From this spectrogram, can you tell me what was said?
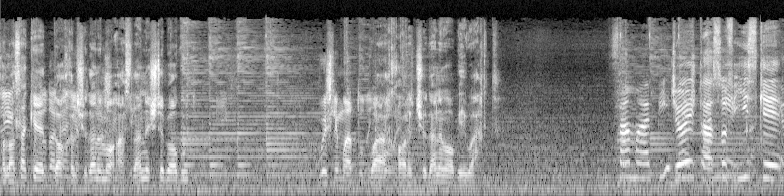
خلاصه که داخل شدن ما اصلا اشتباه بود Вышли мы оттуда не و вовремя. خارج شدن ما به وقت جای تاسف ایست که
